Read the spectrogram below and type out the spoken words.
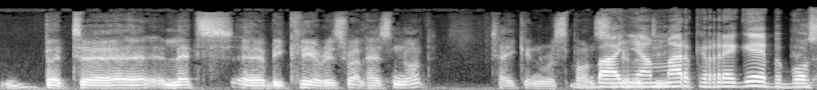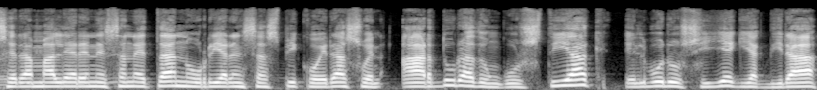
but uh, let's uh, be clear, Israel has not Baina Mark Regeb bozera malearen esanetan urriaren zazpiko erasuen arduradun guztiak helburu zilegiak dira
